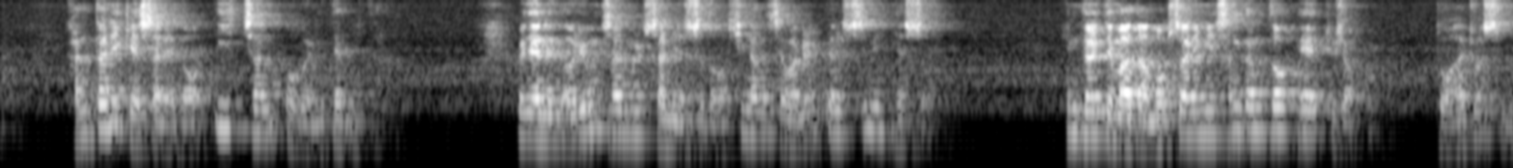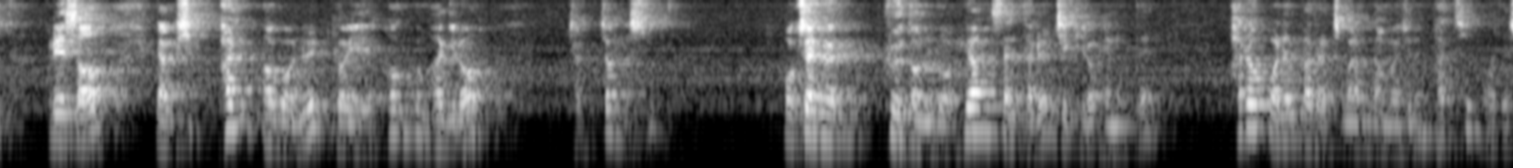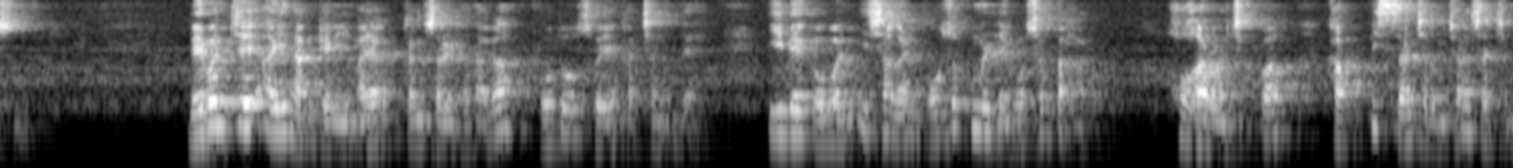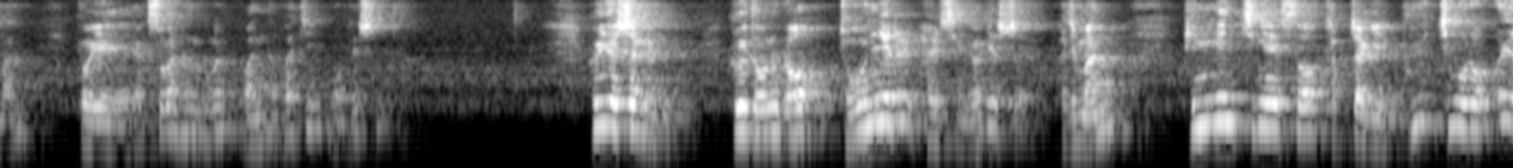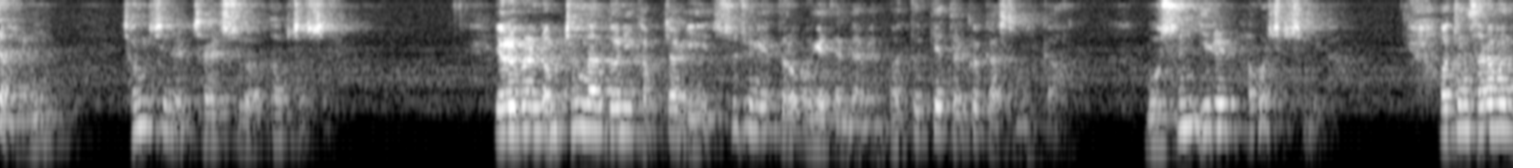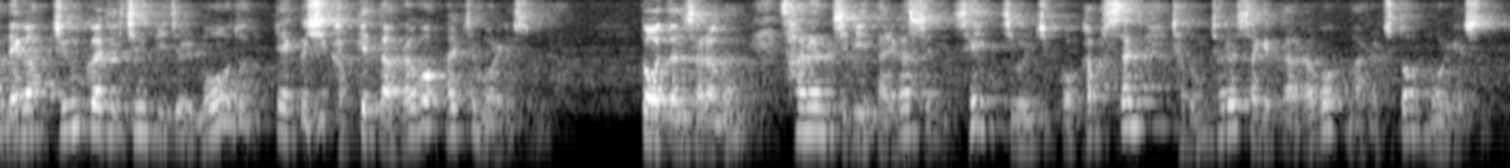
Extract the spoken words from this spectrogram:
간단히 계산해도 2천억 원이 됩니다. 그녀는 어려운 삶을 살면서도 신앙생활을 열심히 했어요. 힘들 때마다 목사님이 상담도 해 주셨고 도와줬습니다. 그래서 약 18억 원을 교회에 헌금하기로 작정했습니다. 목사님은 그 돈으로 휴양센터를 짓기로 했는데 8억 원은 받았지만 나머지는 받지 못했습니다. 네 번째 아이 남편이 마약 장사를 하다가 교도소에 갇혔는데 200억 원 이상을 보석금을 내고 석방하고 호화로운 집과 값비싼 자동차는 샀지만 교회에 약속한 헌금은 완납하지 못했습니다. 그 여성은 그 돈으로 좋은 일을 할 생각이었어요. 하지만 빈민층에서 갑자기 부유층으로 올라가니 정신을 차릴 수가 없었어요. 여러분은 엄청난 돈이 갑자기 수중에 들어오게 된다면 어떻게 될 것 같습니까? 무슨 일을 하고 싶습니까? 어떤 사람은 내가 지금까지 진 빚을 모두 깨끗이 갚겠다라고 할지 모르겠습니다. 또 어떤 사람은 사는 집이 낡았으니 새 집을 짓고 값싼 자동차를 사겠다라고 말할지도 모르겠습니다.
